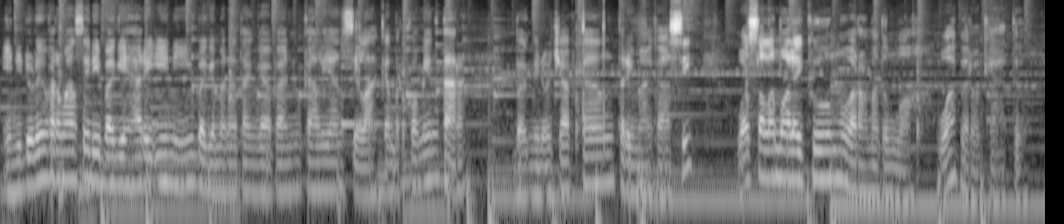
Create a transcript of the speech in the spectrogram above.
Ini dulu informasi di pagi hari ini, bagaimana tanggapan kalian silahkan berkomentar. Bang Min ucapkan terima kasih. Wassalamualaikum warahmatullahi wabarakatuh.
